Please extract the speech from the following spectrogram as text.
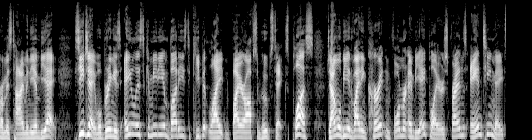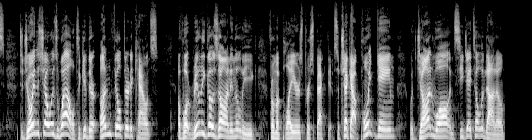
from his time in the NBA. CJ will bring his A list comedian buddies to keep it light and fire off some hoops takes. Plus, John will be inviting current and former NBA players, friends, and teammates to join the show as well to give their unfiltered accounts of what really goes on in the league from a player's perspective. So check out Point Game with John Wall and CJ Toledano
